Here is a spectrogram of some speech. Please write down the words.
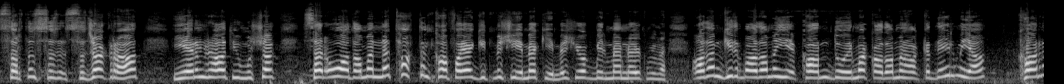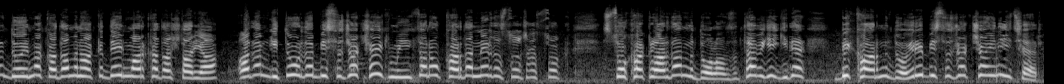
sırtın sı- sıcak rahat, yerin rahat yumuşak. Sen o adama ne taktın kafaya gitmiş yemek yemiş yok bilmem ne yok bilmem. Adam gidip adamın karnını doyurmak adamın hakkı değil mi ya? Karnı doyurmak adamın hakkı değil mi arkadaşlar ya? Adam gitti orada bir sıcak çay içmiyor. İnsan o kardan nerede sokak, sok- sokaklardan mı dolansın? Tabii ki gider bir karnı doyurur bir sıcak çayını içer.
